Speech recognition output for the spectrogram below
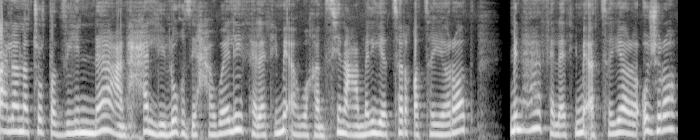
أعلنت شرطة فيينا عن حل لغز حوالي 350 عملية سرقة سيارات منها 300 سيارة أجرة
